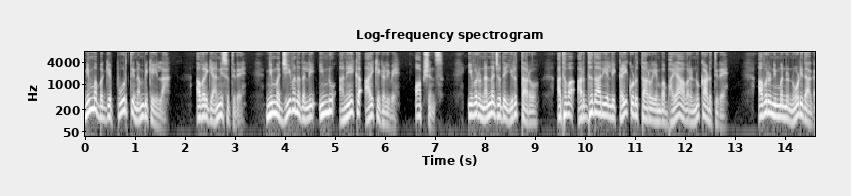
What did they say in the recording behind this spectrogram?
ನಿಮ್ಮ ಬಗ್ಗೆ ಪೂರ್ತಿ ನಂಬಿಕೆಯಿಲ್ಲ. ಅವರಿಗೆ ಅನ್ನಿಸುತ್ತಿದೆ, ನಿಮ್ಮ ಜೀವನದಲ್ಲಿ ಇನ್ನೂ ಅನೇಕ ಆಯ್ಕೆಗಳಿವೆ. ಆಪ್ಷನ್ಸ್. ಇವರು ನನ್ನ ಜೊತೆ ಇರುತ್ತಾರೋ, ಅಥವಾ ಅರ್ಧದಾರಿಯಲ್ಲಿ ಕೈಕೊಡುತ್ತಾರೋ ಎಂಬ ಭಯ ಅವರನ್ನು ಕಾಡುತ್ತಿದೆ. ಅವರು ನಿಮ್ಮನ್ನು ನೋಡಿದಾಗ,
